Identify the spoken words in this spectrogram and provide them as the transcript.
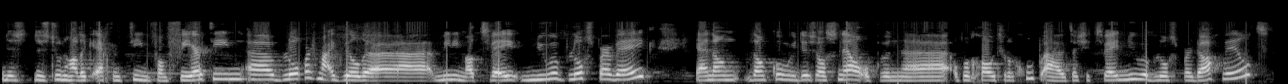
dus, dus toen had ik echt een team van 14 uh, bloggers. Maar ik wilde uh, minimaal twee nieuwe blogs per week. Ja, en dan, dan kom je dus al snel op een, uh, op een grotere groep uit. Als je twee nieuwe blogs per dag wilt.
